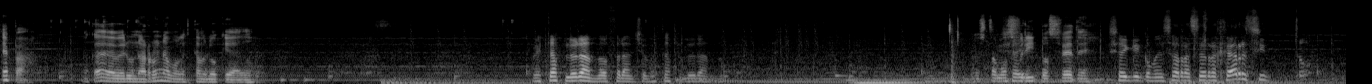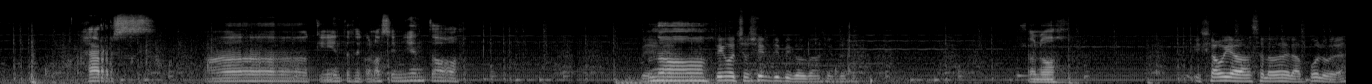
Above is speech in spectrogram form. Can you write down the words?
Epa, acá debe haber una ruina porque está bloqueado. Me está explorando, Francho, me está explorando. No estamos Ya fritos, Fete. Ya hay que comenzar a hacer ejército. Hars. Ah, 500 de conocimiento. Bien. No, Tengo 800 y pico de conocimiento yo no. Y ya voy a avanzar la edad de la pólvora.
